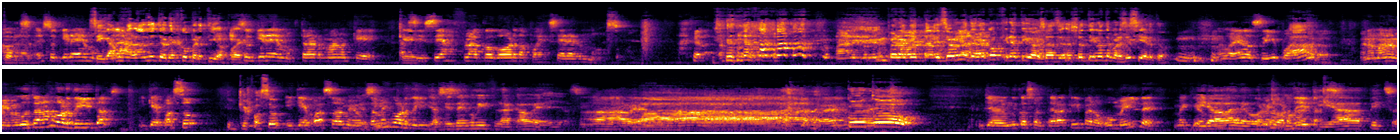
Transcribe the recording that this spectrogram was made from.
¿Cómo? Eso, quiere demostrar... Sigamos hablando de teorías convertidas, pues. Eso quiere demostrar, hermano, que ¿Qué? así seas flaco o gorda, puedes ser hermoso. Mano, eso no Pero que eso es una teoría conspirativa, o sea, eso a ti no te parece cierto. Bueno, sí, pues, Ah. pero... Bueno, mano, a mí me gustan las gorditas. ¿Y qué pasó? ¿Y qué pasó? ¿Y qué pasó? A mí me Yo gustan sí- mis Yo gorditas. sí tengo mi flaca bella, sí. Ah, verdad. Ah. Ah, bueno. ¡Cuco! Yo el único soltero aquí, pero humilde. Me quedo Mira, con- vale, con mis gorditas. aquí a Pizza.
